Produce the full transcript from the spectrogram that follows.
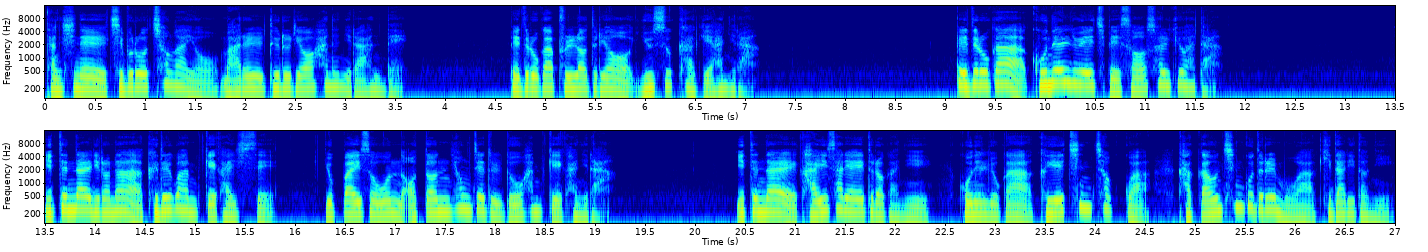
당신을 집으로 청하여 말을 들으려 하느니라 한데 베드로가 불러들여 유숙하게 하니라. 베드로가 고넬료의 집에서 설교하다. 이튿날 일어나 그들과 함께 갈새 요바에서 온 어떤 형제들도 함께 가니라. 이튿날 가이사랴에 들어가니 고넬료가 그의 친척과 가까운 친구들을 모아 기다리더니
